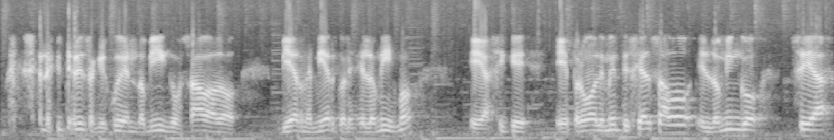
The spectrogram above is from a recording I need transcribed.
no le interesa que jueguen domingo, sábado, viernes, miércoles, es lo mismo. así que probablemente sea el sábado, el domingo sea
